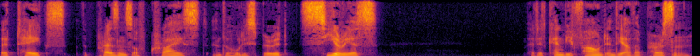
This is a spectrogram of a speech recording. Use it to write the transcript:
that takes the presence of Christ and the Holy Spirit serious. That it can be found in the other person.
